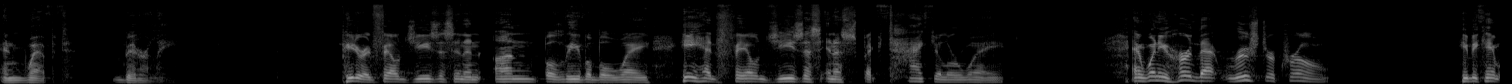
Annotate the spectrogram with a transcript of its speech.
and wept bitterly. Peter had failed Jesus in an unbelievable way. He had failed Jesus in a spectacular way. And when he heard that rooster crow, he became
